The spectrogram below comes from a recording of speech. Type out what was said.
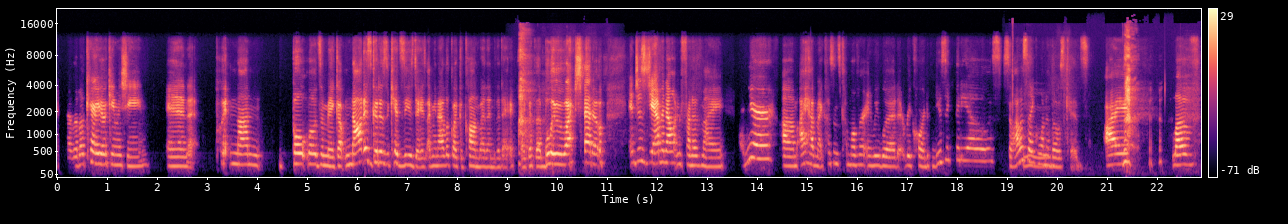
and a little karaoke machine, and putting on boatloads of makeup. Not as good as the kids these days. I mean, I look like a clown by the end of the day, like with the blue eyeshadow and just jamming out in front of my mirror. Um, I had my cousins come over and we would record music videos. So I was like one of those kids. I love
